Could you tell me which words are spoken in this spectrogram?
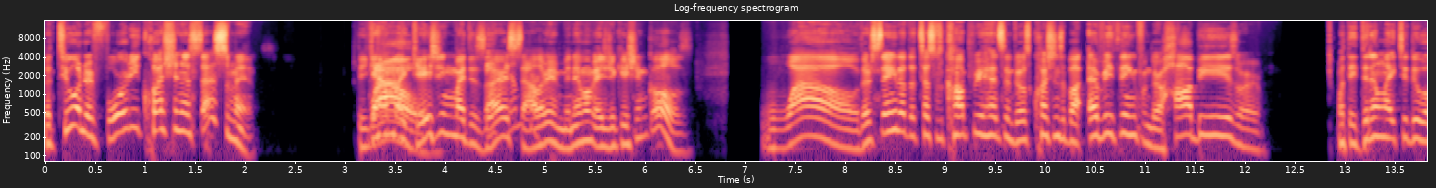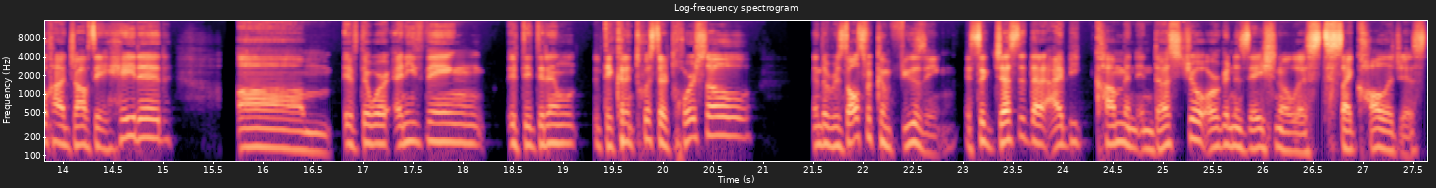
The 240 question assessment began by gauging my desired salary and minimum education goals. Wow. They're saying that the test was comprehensive. There was questions about everything from their hobbies or what they didn't like to do, what kind of jobs they hated. Um, if there were anything, if they didn't, if they couldn't twist their torso, and the results were confusing. It suggested that I become an industrial organizationalist psychologist,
